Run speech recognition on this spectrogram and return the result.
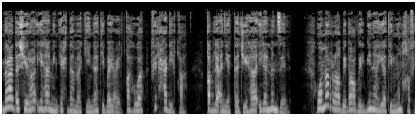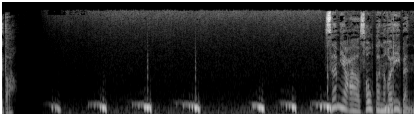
بعد شرائها من إحدى ماكينات بيع القهوة في الحديقة قبل أن يتجها إلى المنزل ومر ببعض البنايات المنخفضة. سمع صوتا غريبا.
